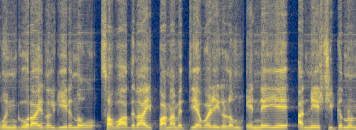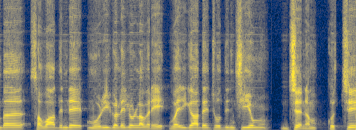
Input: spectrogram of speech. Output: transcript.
മുൻകൂറായി നൽകിയിരുന്നു. സവാദിനായി പണമെത്തിയ വഴികളും എൻ ഐ എ അന്വേഷിക്കുന്നുണ്ട്. സവാദിന്റെ മൊഴികളിലുള്ളവരെ വൈകാതെ ചോദ്യം ചെയ്യും. ജനം കൊച്ചി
